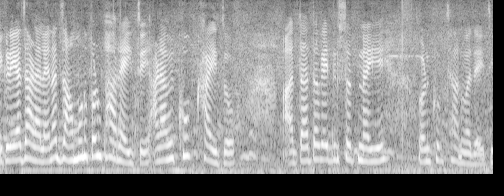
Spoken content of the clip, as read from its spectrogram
इकडे या झाडाला आहे ना जांभूळ पण फार यायचे आणि आम्ही खूप खायचो. आता तर काही दिसत नाही आहे पण खूप छान मजा यायची.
